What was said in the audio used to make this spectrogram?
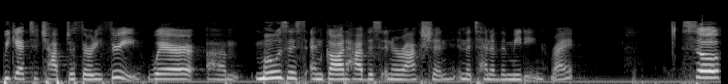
we get to chapter 33, where um, Moses and God have this interaction in the tent of the meeting, right? So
